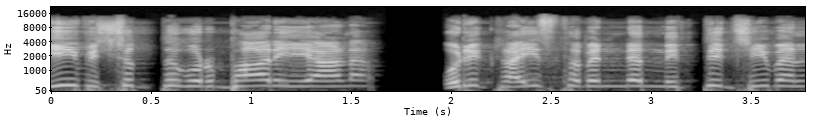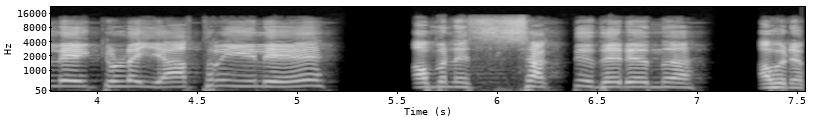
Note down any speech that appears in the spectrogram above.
ഈ വിശുദ്ധ കുർബാനയാണ് ഒരു ക്രൈസ്തവന്റെ നിത്യജീവനിലേക്കുള്ള യാത്രയിലെ അവന് ശക്തി തരുന്ന അവന്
